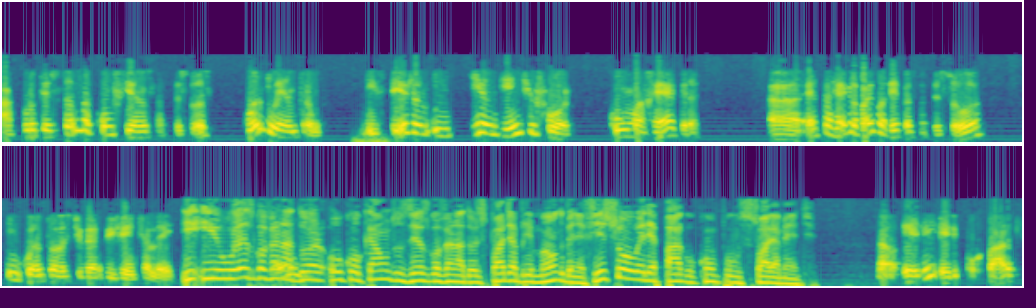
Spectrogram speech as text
a proteção da confiança. As pessoas, quando entram, e seja em que ambiente for, com uma regra, uh, essa regra vai valer para essa pessoa enquanto ela estiver vigente a lei. E, e o ex-governador então, ou qualquer um dos ex-governadores pode abrir mão do benefício ou ele é pago compulsoriamente? Não, ele, ele claro que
